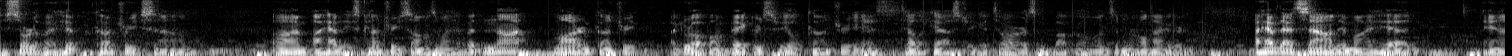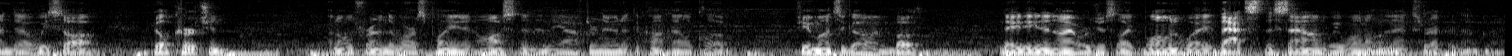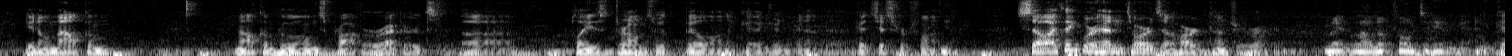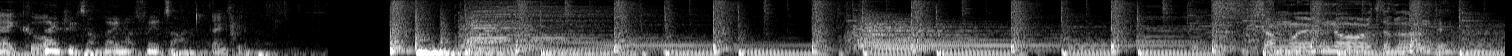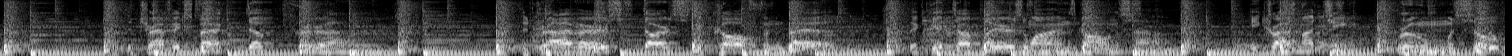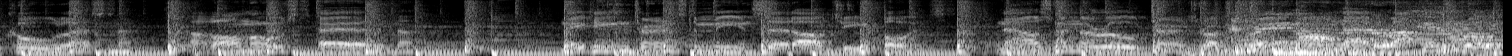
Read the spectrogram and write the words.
to sort of a hip country sound. Um, I have these country songs in my head, but not modern country. I grew up on Bakersfield country Yes. and Telecaster guitars and Buck Owens and Merle Haggard. I have that sound in my head, and uh, we saw Bill Kirchen, an old friend of ours, playing in Austin in the afternoon at the Continental Club a few months ago, and both Nadine and I were just like blown away. That's the sound we want on the next record. And, you know, Malcolm, Malcolm, who owns Proper Records, uh, plays drums with Bill on occasion, and uh, just for fun. Yeah. So I think we're heading towards a hard country record. Great. Well, I look forward to hearing it. Anyway. Okay, cool. Thank you, Tom, very much for your time. Thank you. Somewhere north of London, the traffic's backed up for hours. The driver starts to cough and bad. The guitar player's wine's gone sour. He cries, My cheap room was so cold last night. I've almost had enough. Nadine turns to me and said, Oh, gee, boys, now's when the road rough. Bring on that rock and roll.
